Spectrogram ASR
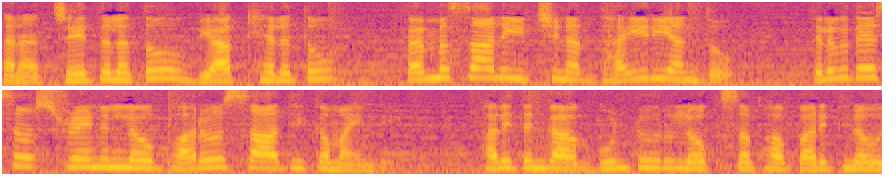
తన చేతులతో వ్యాఖ్యలతో పెమ్మసాని ఇచ్చిన ధైర్యంతో తెలుగుదేశం శ్రేణుల్లో భరోసా అధికమైంది. ఫలితంగా గుంటూరు లోక్సభ పరిధిలో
